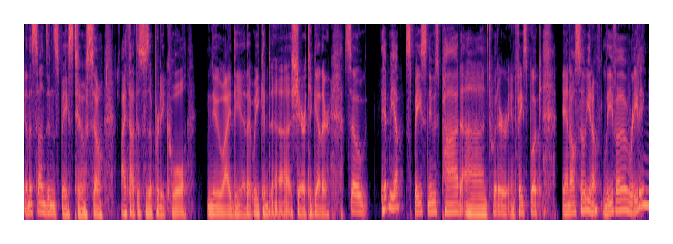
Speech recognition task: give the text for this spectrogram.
And the sun's in space too. So I thought this was a pretty cool new idea that we could uh, share together. So hit me up, Space News Pod on Twitter and Facebook. And also, you know, leave a rating,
